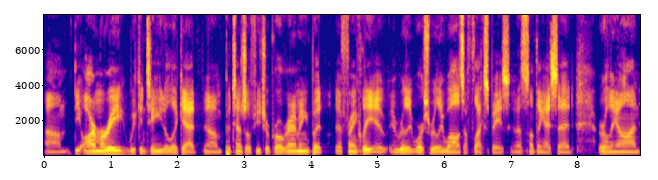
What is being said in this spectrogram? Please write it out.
Um, the Armory, we continue to look at um, potential future programming, but uh, frankly, it, it, really works really well as a flex space, and that's something I said early on.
